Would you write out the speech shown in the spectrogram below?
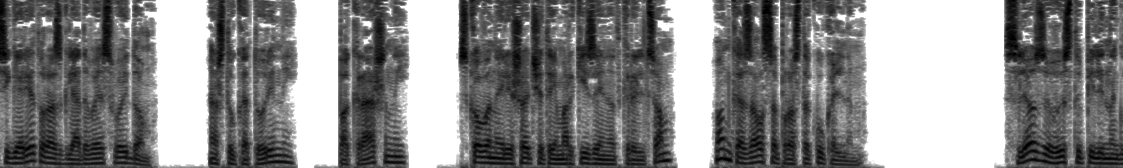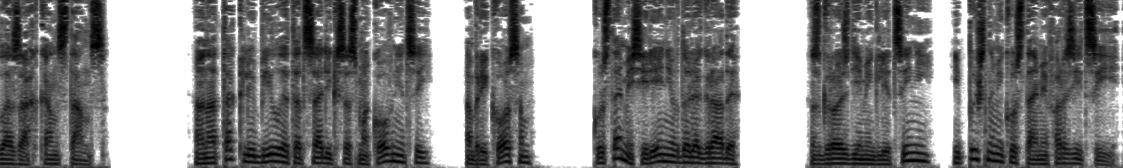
сигарету, разглядывая свой дом. Оштукатуренный, покрашенный, скованный решетчатой маркизой над крыльцом, он казался просто кукольным. Слезы выступили на глазах Констанс. Она так любила этот садик со смоковницей, абрикосом, кустами сирени вдоль ограды, с гроздьями глициний и пышными кустами форзиции.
